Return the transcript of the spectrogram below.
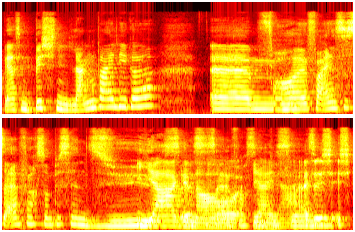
wäre es ein bisschen langweiliger. Ähm, Voll, vor allem ist es einfach so ein bisschen süß. Ja, genau. So ja, ja. Also ich, ich,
